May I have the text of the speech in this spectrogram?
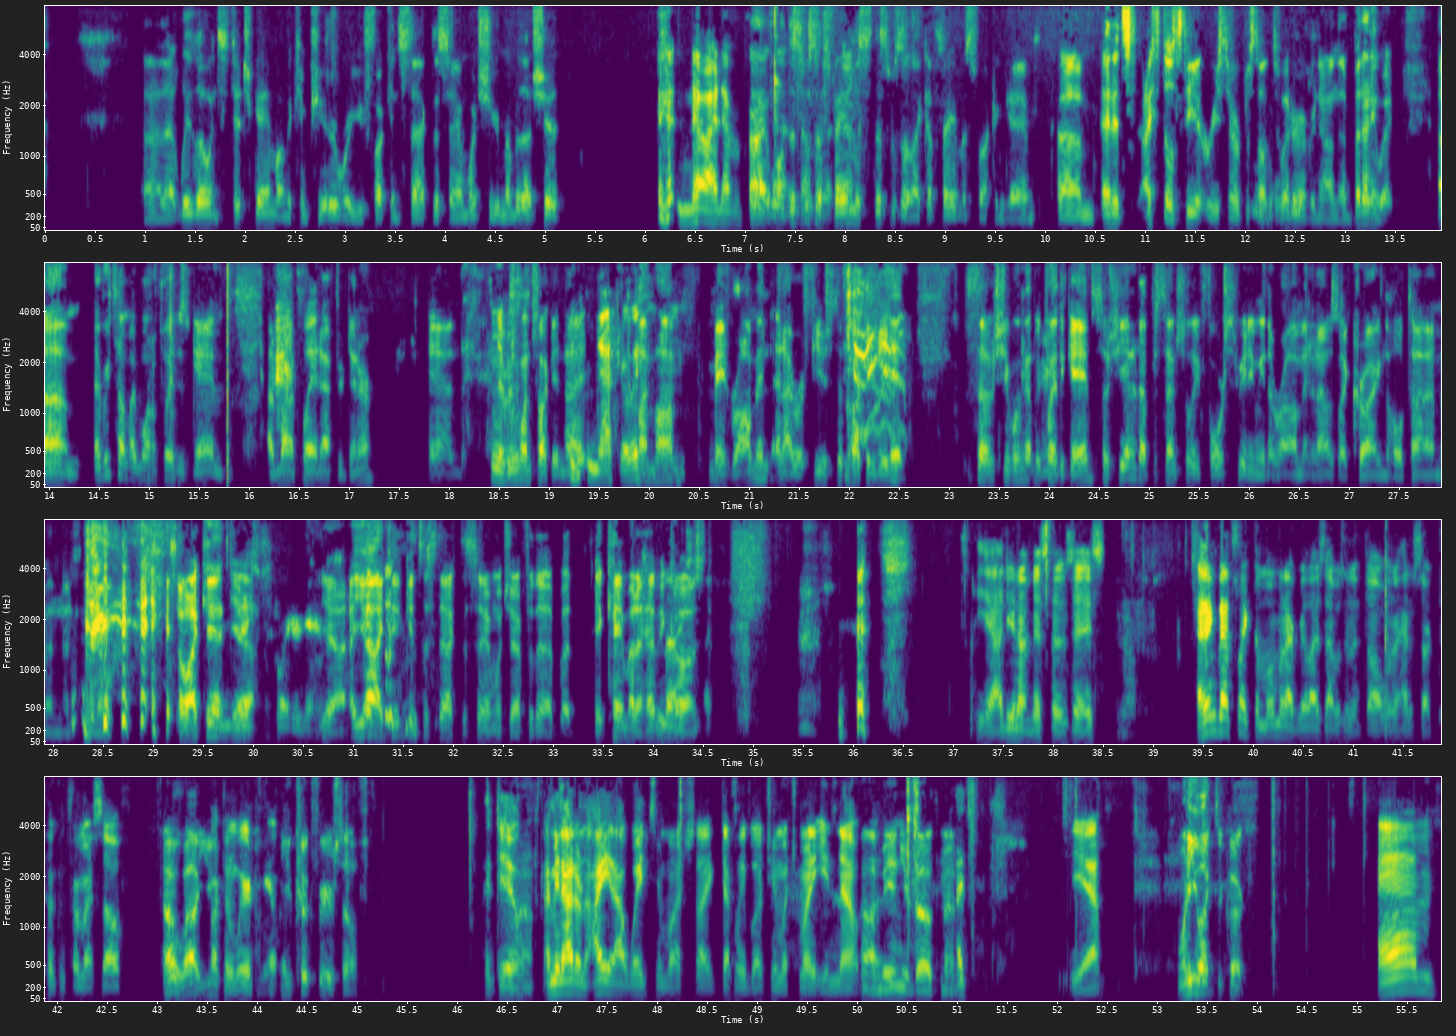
Uh, that Lilo and Stitch game on the computer where you fucking stack the sandwich. You remember that shit? no, I never. All right. Well, this was a like- famous. This was a, like a famous fucking game. Um, and it's I still see it resurfaced on Twitter every now and then. But anyway, um, every time I'd want to play this game, I'd want to play it after dinner. And there was Mhm. one fucking night naturally. my mom made ramen and I refused to fucking eat it. So she wouldn't let me play the game. So she ended up essentially force feeding me the ramen, and I was like crying the whole time. And you know, so I can't. Yeah, Play your game. yeah, yeah. I did get to stack the sandwich after that, but it came at a heavy cost. Yeah, I do not miss those days. No. I think that's like the moment I realized I was an adult when I had to start cooking for myself. Oh wow, you Fucking weird. feeling. you cook for yourself. I do. Huh. I mean, I don't know. I eat out way too much. Like, definitely blow too much money eating out. Uh, me and you both, man. I- yeah. What do you like to cook? Um,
